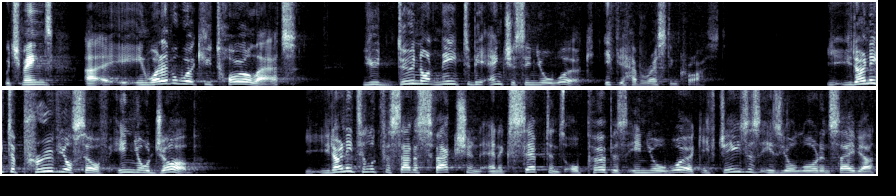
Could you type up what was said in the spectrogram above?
Which means uh, in whatever work you toil at, you do not need to be anxious in your work if you have rest in Christ. You don't need to prove yourself in your job. You don't need to look for satisfaction and acceptance or purpose in your work. If Jesus is your Lord and Savior,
